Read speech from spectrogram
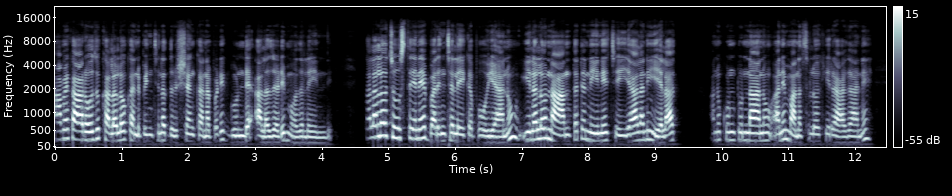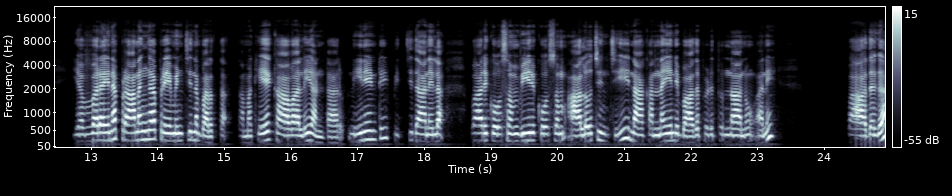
ఆమెకు ఆ రోజు కలలో కనిపించిన దృశ్యం కనపడి గుండె అలజడి మొదలైంది. కలలో చూస్తేనే భరించలేకపోయాను. ఇలాలో నా అంతట నేనే చెయ్యాలని ఎలా అనుకుంటున్నాను అని మనసులోకి రాగానే ఎవరైనా ప్రాణంగా ప్రేమించిన భర్త తమకే కావాలి అంటారు. నేనేంటి? పిచ్చిదానిలా వారి కోసం వీరి కోసం ఆలోచించి నా కన్నయ్యని బాధ పెడుతున్నాను అని బాధగా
